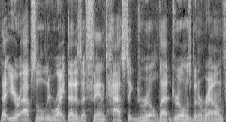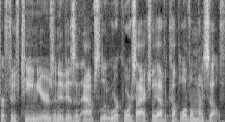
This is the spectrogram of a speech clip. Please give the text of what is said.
that you're absolutely right. That is a fantastic drill. That drill has been around for 15 years and it is an absolute workhorse. I actually have a couple of them myself.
